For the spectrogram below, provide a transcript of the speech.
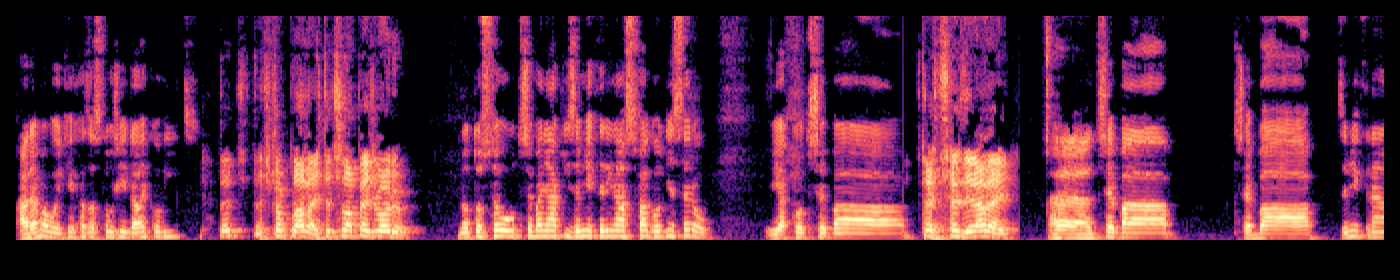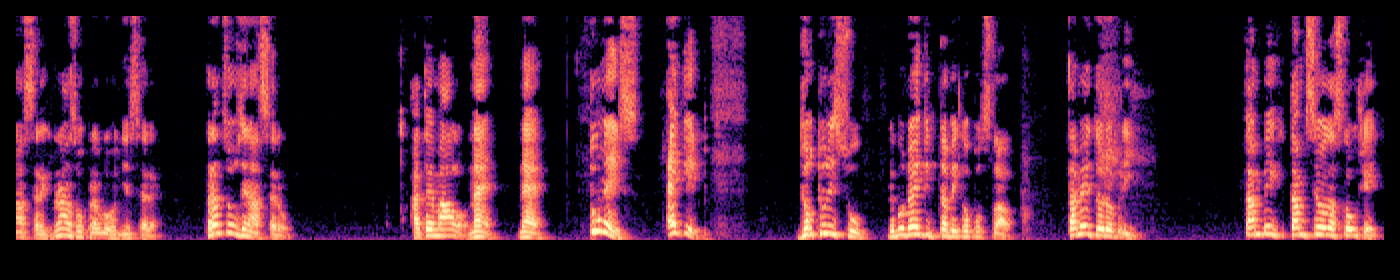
Adama Vojtěcha zaslouží daleko víc. Teď, teď to plaveš, teď šlapeš vodu. No to jsou třeba nějaký země, které nás fakt hodně serou. Jako třeba... Teď jsem zvědavej. Uh, třeba, třeba Země, která nás sere. Kdo nás opravdu hodně sere? Francouzi nás serou. A to je málo. Ne, ne. Tunis, Egypt. Do Tunisu, nebo do Egypta bych ho poslal. Tam je to dobrý. Tam, bych, tam si ho zaslouží.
